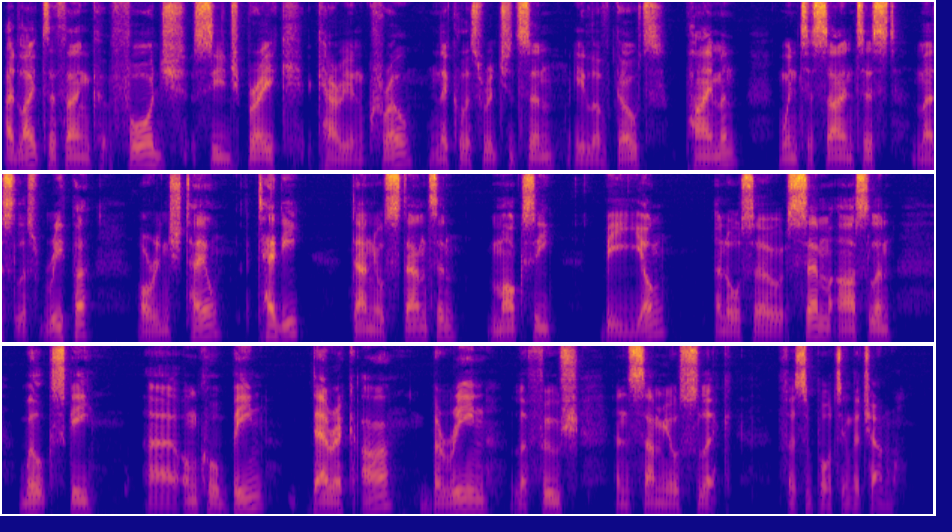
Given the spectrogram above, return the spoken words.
I'd like to thank Forge, Siegebreak, Carrion Crow, Nicholas Richardson, Elove Goat, Pyman, Winter Scientist, Merciless Reaper, Orange Tail, Teddy, Daniel Stanton, Moxie, B. Young, and also Sem Arslan, Wilkski, uh, Uncle Bean, Derek R., Bareen, Lafouche, and Samuel Slick for supporting the channel.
